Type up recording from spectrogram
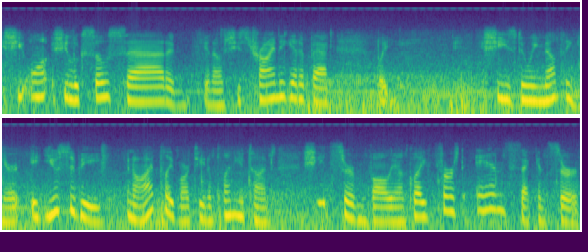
she she looks so sad, and you know she's trying to get it back, but she's doing nothing here. It used to be, you know, I played Martina plenty of times. She'd serve and volley on clay, first and second serve.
